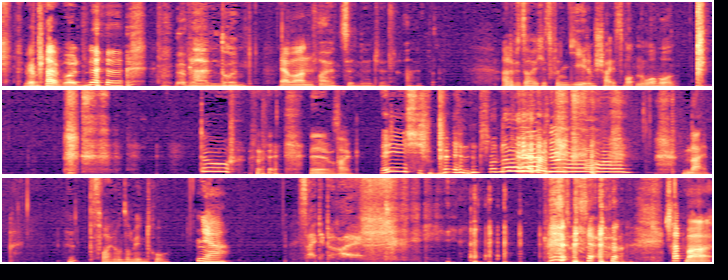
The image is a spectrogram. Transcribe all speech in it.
Wir bleiben unten. Wir bleiben drin. ja, Mann. Eins in den Chat, eins. Alter, wieso habe ich jetzt von jedem scheiß Wort einen Ohrwurm? Du. nee, fuck. Ich bin verloren. Nein. Das war in unserem Intro. Ja. Seid ihr bereit? Schreibt mal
